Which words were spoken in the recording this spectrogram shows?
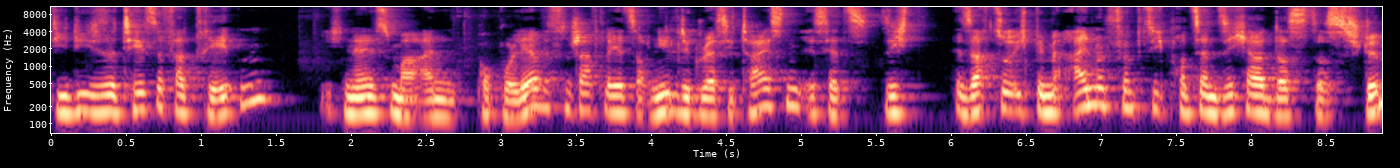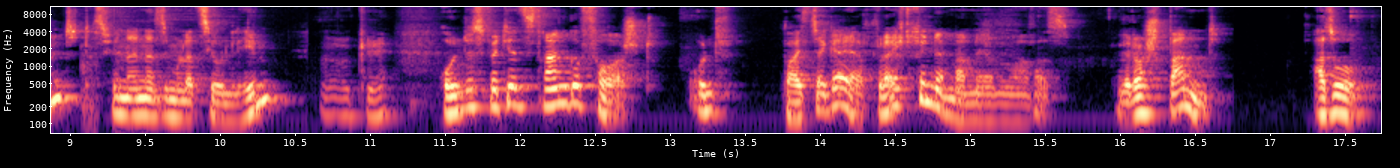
die diese These vertreten. Ich nenne es mal einen Populärwissenschaftler, jetzt auch Neil deGrasse Tyson, ist jetzt sich, er sagt so, ich bin mir 51% sicher, dass das stimmt, dass wir in einer Simulation leben. Okay. Und es wird jetzt dran geforscht. Und weiß der Geier, vielleicht findet man ja mal was. Wäre doch spannend. Also,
